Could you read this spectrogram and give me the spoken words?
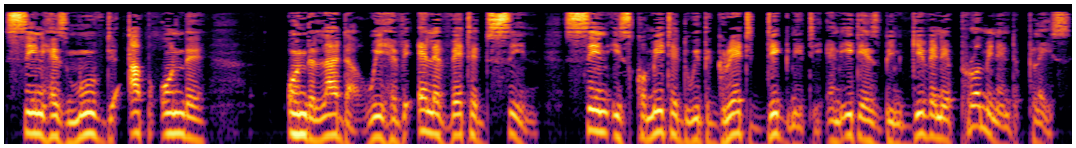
sin has moved up on the on the ladder. We have elevated sin. Sin is committed with great dignity and it has been given a prominent place.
